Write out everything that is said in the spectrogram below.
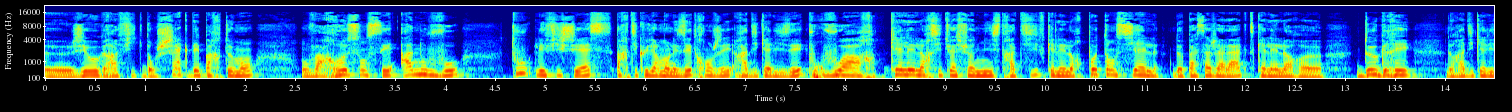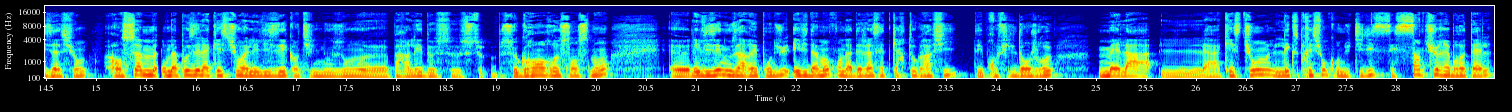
euh, géographique dans chaque département on va recenser à nouveau tous les fichiers S, particulièrement les étrangers radicalisés, pour voir quelle est leur situation administrative, quel est leur potentiel de passage à l'acte, quel est leur euh, degré de radicalisation. En somme, on a posé la question à l'Élysée quand ils nous ont euh, parlé de ce, grand recensement. Euh, L'Élysée nous a répondu évidemment qu'on a déjà cette cartographie des profils dangereux, mais là, la question, l'expression qu'on utilise, c'est ceinture et bretelle,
